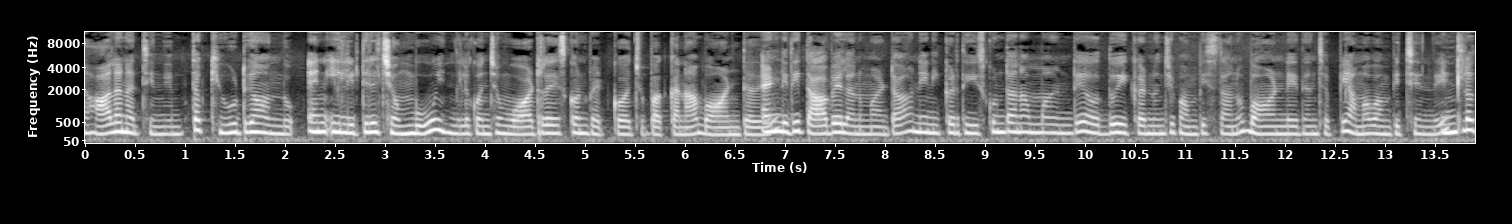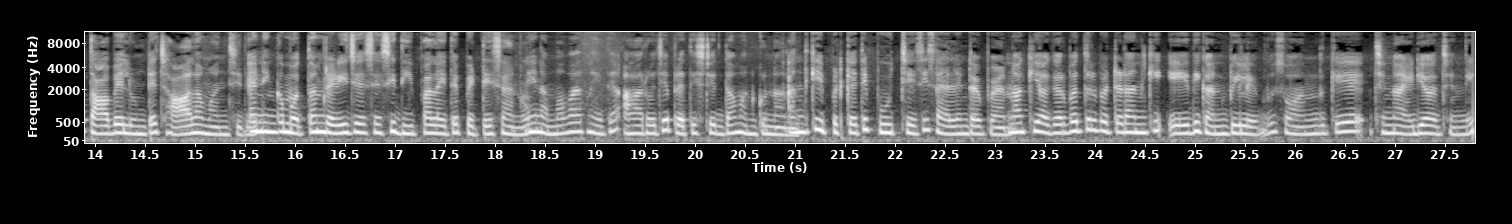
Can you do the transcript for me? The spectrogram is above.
చాలా నచ్చింది. ఎంత క్యూట్గా ఉందో. అండ్ ఈ లిటిల్ చెంబు ఇందులో కొంచెం వాటర్ వేసుకొని పెట్టుకోవచ్చు పక్కన. బాగుంటది అండ్ ఇది తాబేల్ అనమాట నేను ఇక్కడ తీసుకుంటానమ్మా అంటే వద్దు ఇక్కడ నుంచి పంపిస్తాను. బాగుండేది అని చెప్పి అమ్మ పంపించింది. ఇంట్లో తాబేలు ఉంటే చాలా మంచిది. అండ్ ఇంకా మొత్తం రెడీ చేసేసి దీపాలు అయితే పెట్టేశాను. నేను అమ్మవారిని అయితే ఆ రోజే ప్రతిష్ఠిద్దాం అనుకున్నాను. అందుకే ఇప్పటికైతే పూజ చేసి సైలెంట్ అయిపోయాను. నాకు ఈ అగరబత్తులు పెట్టడానికి ఏది కనిపించలేదు. సో అందుకే చిన్న ఐడియా వచ్చింది.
